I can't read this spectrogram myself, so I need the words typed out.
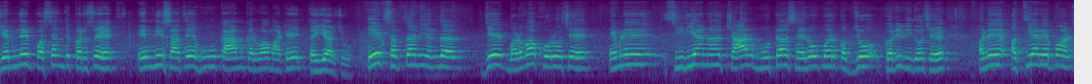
જેમને પસંદ કરશે એમની સાથે હું કામ કરવા માટે તૈયાર છું. એક સપ્તાહની અંદર જે બળવાખોરો છે, એમણે સિરિયાના ચાર મોટા શહેરો પર કબજો કરી લીધો છે અને અત્યારે પણ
